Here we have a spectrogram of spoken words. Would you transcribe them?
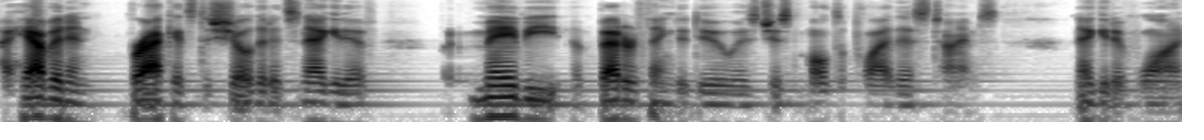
I have it in brackets to show that it's negative, but maybe the better thing to do is just multiply this times negative 1.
